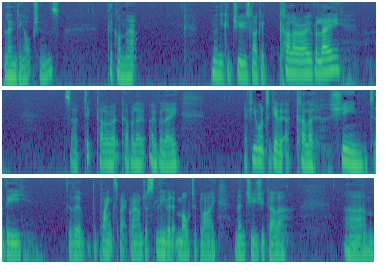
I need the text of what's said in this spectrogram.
blending options click on that. And then you could choose like a color overlay. So tick color cover overlay. If you want to give it a color sheen to the to the the planks background just leave it at multiply and then choose your color um,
